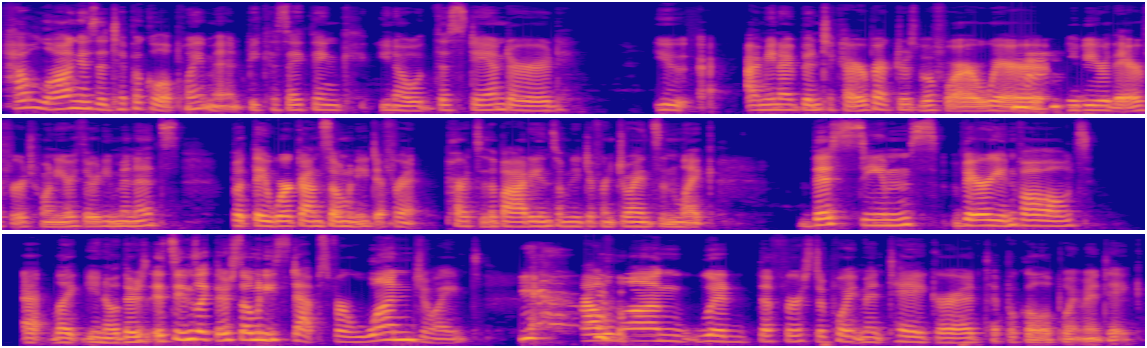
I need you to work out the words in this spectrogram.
How long is a typical appointment? Because I think, you know, the standard, you, I mean, I've been to chiropractors before where mm-hmm. maybe you're there for 20 or 30 minutes, but they work on so many different parts of the body and so many different joints. And like, this seems very involved at like, you know, there's, it seems like there's so many steps for one joint. Yeah. How long would the first appointment take or a typical appointment take?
